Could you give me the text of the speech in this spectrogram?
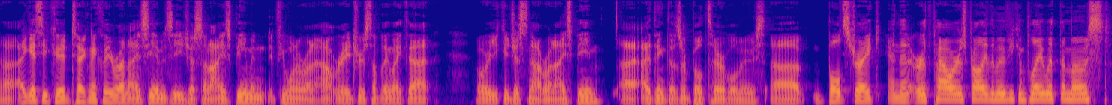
Uh, I guess you could technically run Icium Z just on Ice Beam, and if you want to run Outrage or something like that, or you could just not run Ice Beam. I, I think those are both terrible moves. Uh, Bolt Strike and then Earth Power is probably the move you can play with the most.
